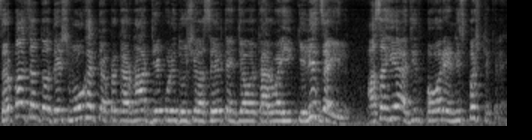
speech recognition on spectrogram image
सरपंच संतोष देशमुख हत्या प्रकरणात जे कोणी दोषी असेल त्यांच्यावर कारवाई केलीच जाईल असंही अजित पवार यांनी स्पष्ट केलंय.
